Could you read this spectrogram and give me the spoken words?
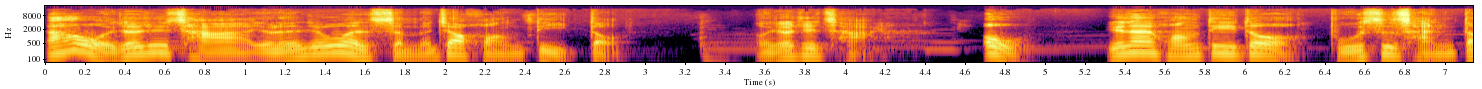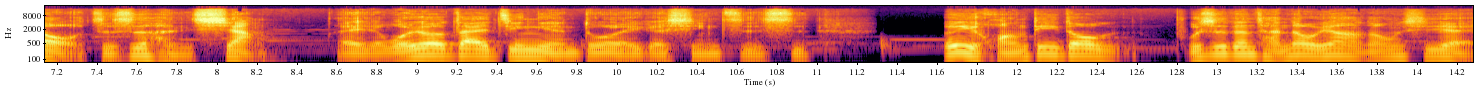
然后我就去查，有人就问什么叫皇帝豆，我就去查，哦，原来皇帝豆不是蚕豆，只是很像。哎，我又在今年多了一个新知识，所以皇帝豆不是跟蚕豆一样的东西。哎，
